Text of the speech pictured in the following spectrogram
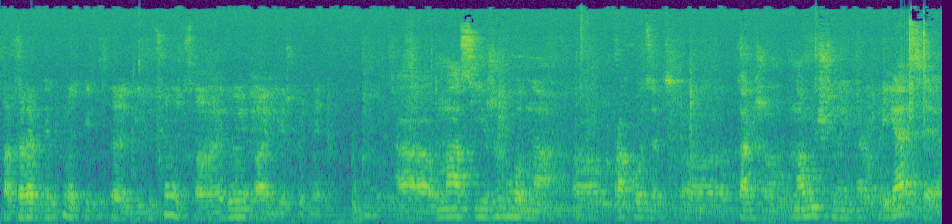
Հակառակ դեպքում այդ գիտությունը ծառայելու է այլ երկրներին։ У нас ежегодно проходят также научные мероприятия,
